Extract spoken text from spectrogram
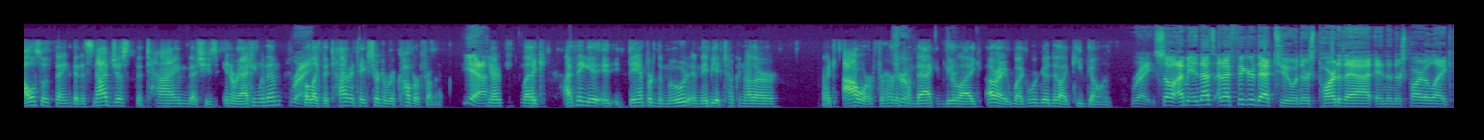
also think that it's not just the time that she's interacting with him, Right. but like the time it takes her to recover from it. Yeah, You know, I mean? like I think it, it dampened the mood, and maybe it took another like hour for her True. to come back and be like, "All right, like we're good to like keep going." Right. So I mean, and that's and I figured that too. And there's part of that, and then there's part of like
